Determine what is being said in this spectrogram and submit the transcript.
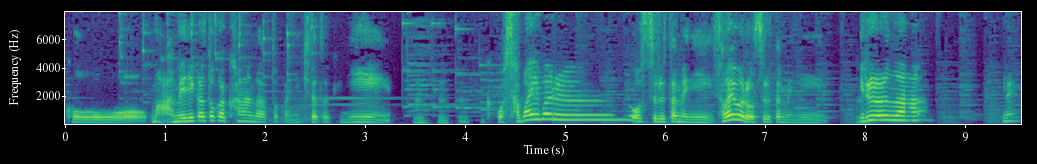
こう、まあ、アメリカとかカナダとかに来た時にうんうんうん。なんかこうサバイバルをするためにサバイバルをするためにうん。いろいろな、ね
